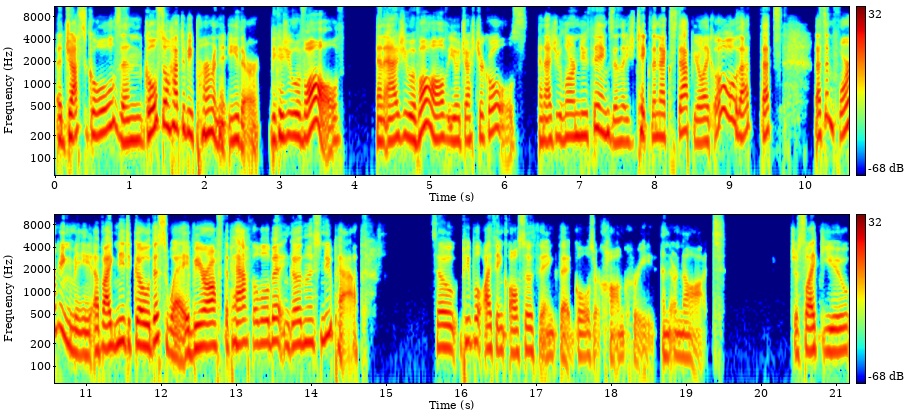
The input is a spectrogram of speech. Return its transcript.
adjust goals and goals don't have to be permanent either because you evolve and as you evolve you adjust your goals and as you learn new things and as you take the next step you're like oh that that's that's informing me if i need to go this way veer off the path a little bit and go in this new path so people i think also think that goals are concrete and they're not just like you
